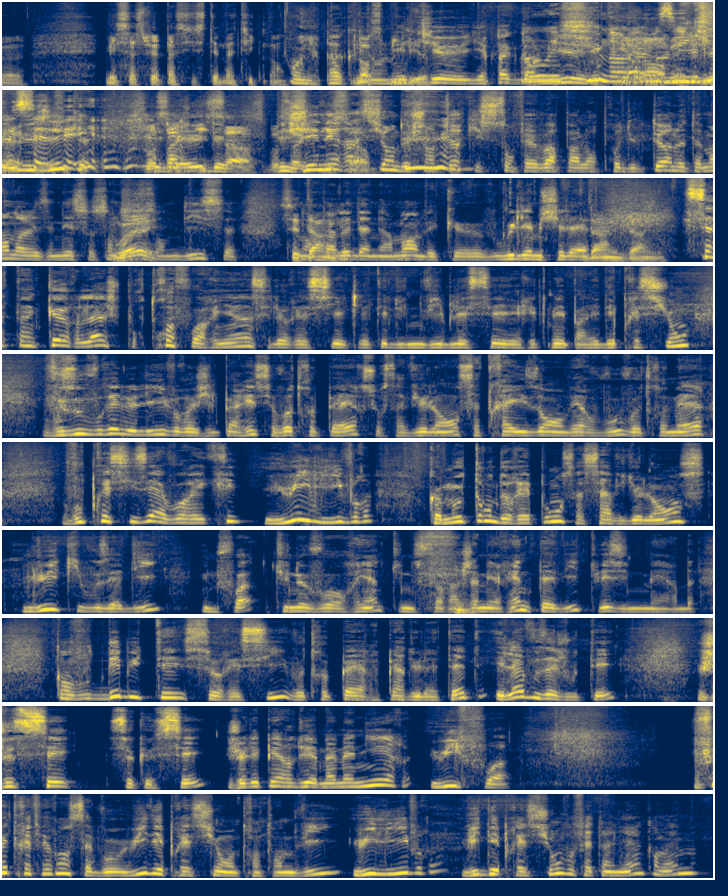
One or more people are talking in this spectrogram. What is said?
Mais ça se fait pas systématiquement. Oh, Il n'y a pas que Dans dans, le milieu. il n'y a pas que dans Oh le oui, milieu, des dans la musique, musique. Il y a eu des, des générations de chanteurs qui se sont fait avoir par leurs producteurs, notamment dans les années 60-70. C'est On en parlait dernièrement avec euh, William Scheller. Dingue, dingue. Certains cœurs lâchent pour trois fois rien. C'est le récit éclaté d'une vie blessée et rythmée par les dépressions. Vous ouvrez le livre, Gilles Paris, sur votre père, sur sa violence, sa trahison envers vous, votre mère. Vous précisez avoir écrit huit livres comme autant de réponses à sa violence. Lui qui vous a dit, une fois, tu ne vaux rien, tu ne feras jamais rien de ta vie, tu es une merde. Quand vous débutez ce récit, votre père perdu la tête. Et là, vous ajoutez, je sais ce que c'est, je l'ai perdu à ma manière huit fois. Vous faites référence à vos huit dépressions en 30 ans de vie, huit livres, huit dépressions, vous faites un lien quand même?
